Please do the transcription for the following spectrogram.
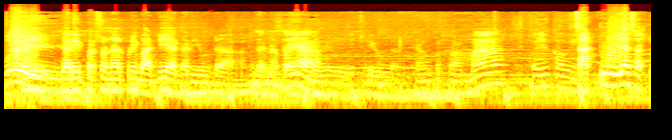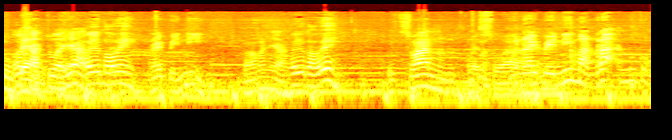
Dari, dari personal pribadi ya dari Yuda. Band Dari apa saya. yang ingin diundang? Yang pertama ayo kawe satu aja satu oh band. satu aja. Ayo kawe Rai Penny. Kapan ya. Ayo kawe which one. Rai Penny manra nu kok.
